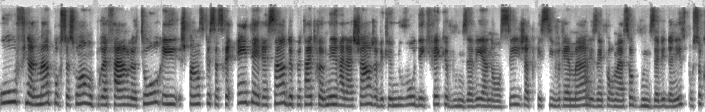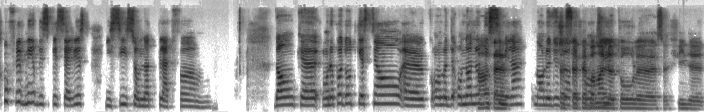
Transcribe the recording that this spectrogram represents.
ou finalement, pour ce soir, on pourrait faire le tour? Et je pense que ce serait intéressant de peut-être revenir à la charge avec le nouveau décret que vous nous avez annoncé. J'apprécie vraiment les informations que vous nous avez données. C'est pour ça qu'on fait venir des spécialistes ici sur notre plateforme. Donc, euh, on n'a pas d'autres questions. Euh, on, en a des similaires, mais on a déjà Ça, ça fait pas mal le tour, Sophie, de,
